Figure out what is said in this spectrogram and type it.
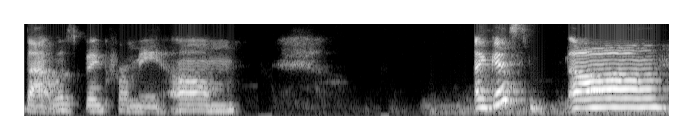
that was big for me. Um, I guess uh, I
